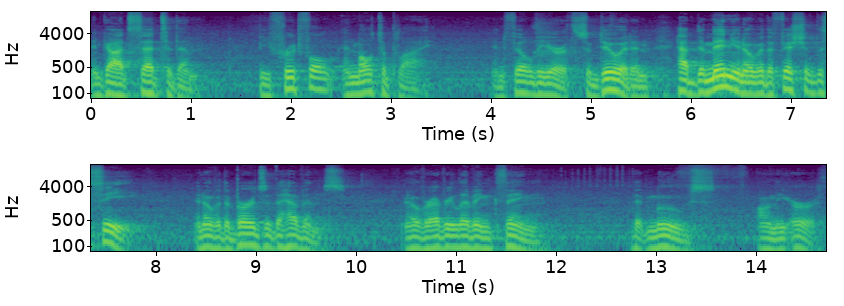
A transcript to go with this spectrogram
And God said to them, Be fruitful and multiply, and fill the earth, subdue it, and have dominion over the fish of the sea, and over the birds of the heavens, and over every living thing that moves on the earth.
